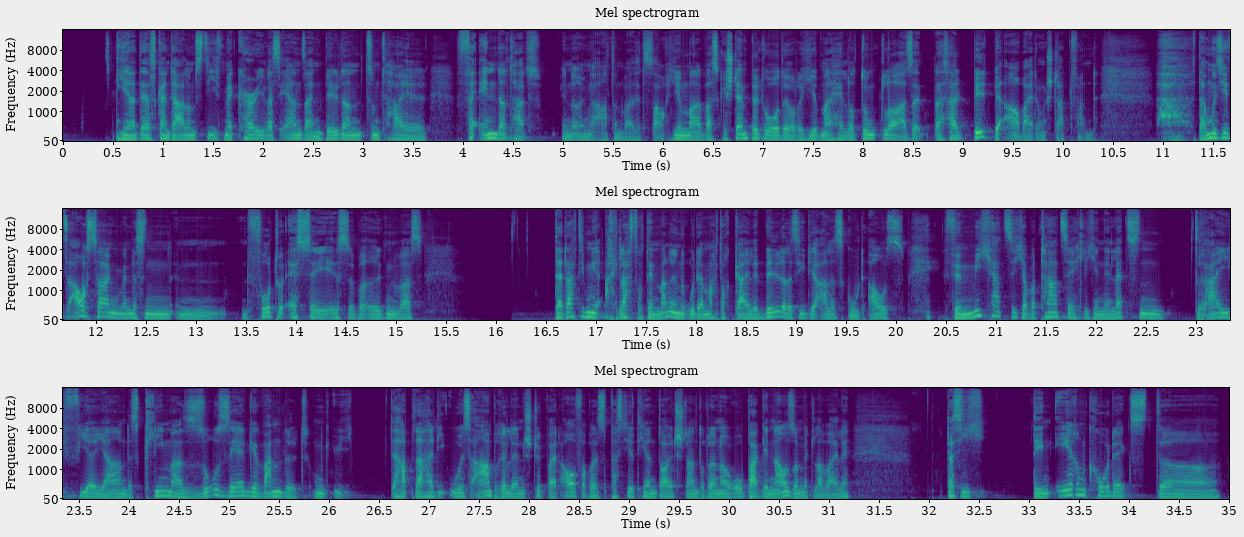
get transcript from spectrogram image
hier der Skandal um Steve McCurry, was er an seinen Bildern zum Teil verändert hat in irgendeiner Art und Weise. Dass auch hier mal was gestempelt wurde oder hier mal heller, dunkler, also dass halt Bildbearbeitung stattfand. Da muss ich jetzt auch sagen, wenn das ein, ein, Foto-Essay ist über irgendwas, da dachte ich mir, ach, lass doch den Mann in Ruhe, der macht doch geile Bilder, das sieht ja alles gut aus. Für mich hat sich aber tatsächlich in den letzten drei, vier Jahren das Klima so sehr gewandelt. Und ich habe da halt die USA-Brille ein Stück weit auf, aber es passiert hier in Deutschland oder in Europa genauso mittlerweile, dass ich den Ehrenkodex der,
